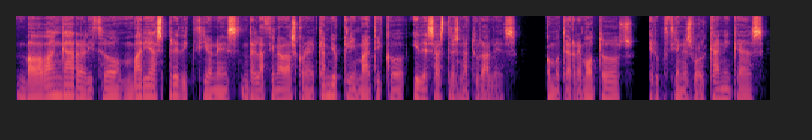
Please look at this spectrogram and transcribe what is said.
Bababanga realizó varias predicciones relacionadas con el cambio climático y desastres naturales, como terremotos, erupciones volcánicas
